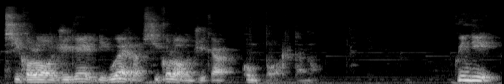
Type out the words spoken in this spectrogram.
psicologiche, di guerra psicologica, comportano. Quindi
